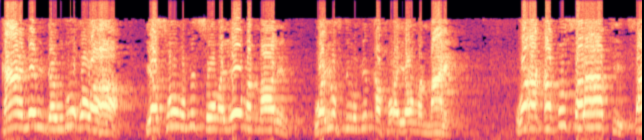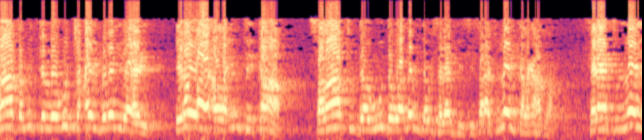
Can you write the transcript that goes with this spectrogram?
Kaana nebi daawuud wuxuu ahaa yasuumu mid sooma yowman maalin wa yufdiru mid afura yowman maalin wa axabu salaati salaada midka loogu jacayl badan yahay ilallaahi alla intii ka ah. Salaatu daawuuda waa nebi daawuud salaadiisii salaatuleylka laga hadla salaatuleyl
